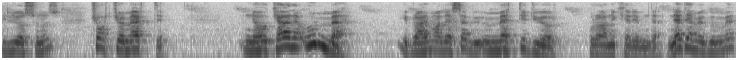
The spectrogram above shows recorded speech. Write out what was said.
biliyorsunuz çok cömertti. İnnehu kâne ümme. İbrahim Aleyhisselam bir ümmetti diyor Kur'an-ı Kerim'de. Ne demek ümmet?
